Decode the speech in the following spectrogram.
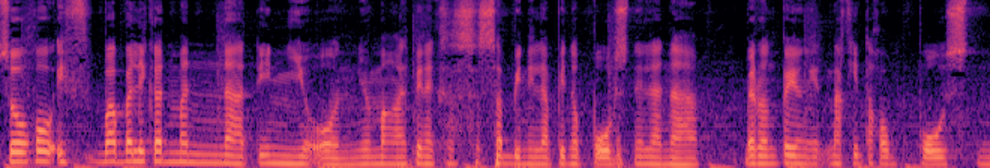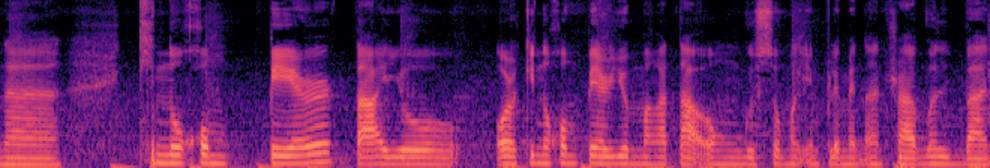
So, kung if babalikan man natin yun, yung mga pinagsasabi nila, pinopost nila na, meron pa yung nakita kong post na kino-compare tayo or kino-compare yung mga taong gusto mag-implement ng travel ban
